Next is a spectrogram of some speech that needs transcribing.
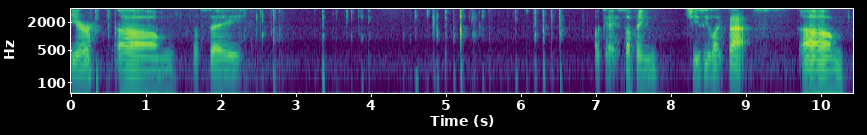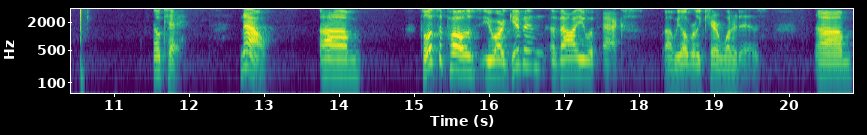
here. Um, let's say, okay, something cheesy like that. Um, okay, now, um, so let's suppose you are given a value of x. Uh, we don't really care what it is. Um,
